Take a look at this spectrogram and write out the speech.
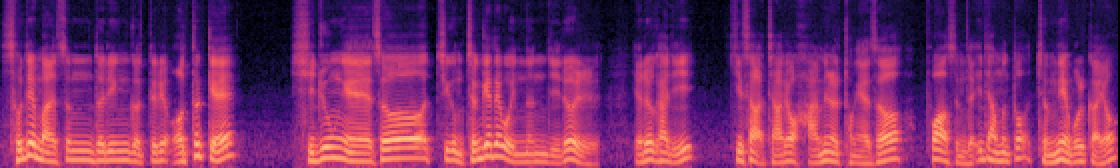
서두에 말씀드린 것들이 어떻게 시중에서 지금 전개되고 있는지를 여러 가지 기사, 자료, 화면을 통해서 보았습니다. 이제 한번 또 정리해 볼까요?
